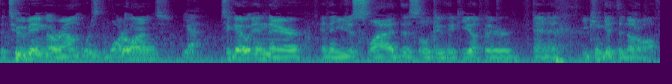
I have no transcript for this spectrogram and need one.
the tubing around what is it, the water lines yeah. to go in there, and then you just slide this little doohickey up there, and it, you can get the nut off.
